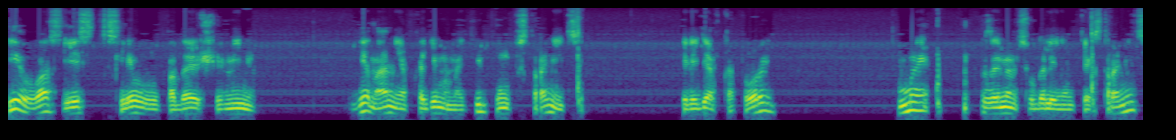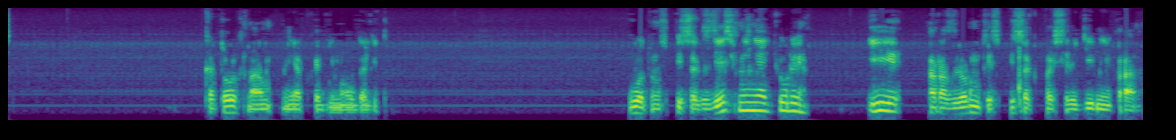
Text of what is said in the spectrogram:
И у вас есть слева выпадающее меню, где нам необходимо найти пункт страницы, перейдя в который мы займемся удалением тех страниц, которых нам необходимо удалить. Вот он список здесь в миниатюре и развернутый список посередине экрана.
